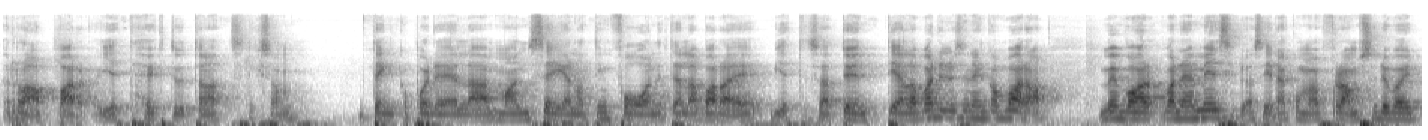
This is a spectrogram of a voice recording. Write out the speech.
rapar jättehögt utan att liksom tänka på det eller man säger någonting fånigt eller bara är jättetöntig, töntig eller vad det nu sen kan vara. Men var, var den mänskliga sidan kommer fram så det var,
